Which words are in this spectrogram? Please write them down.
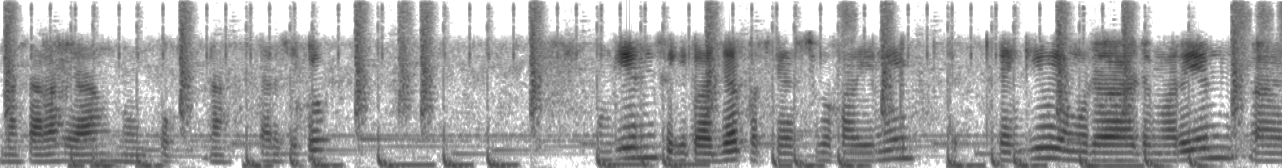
masalah yang numpuk. Nah dari situ mungkin segitu aja podcast gue kali ini. Thank you yang udah dengerin uh,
